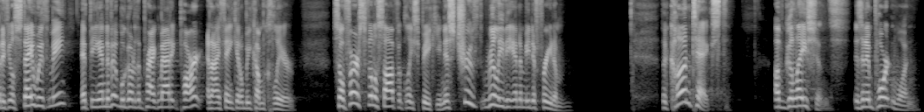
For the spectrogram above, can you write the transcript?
But if you'll stay with me, at the end of it, we'll go to the pragmatic part, and I think it'll become clear. So first, philosophically speaking, is truth really the enemy to freedom? The context of Galatians is an important one.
